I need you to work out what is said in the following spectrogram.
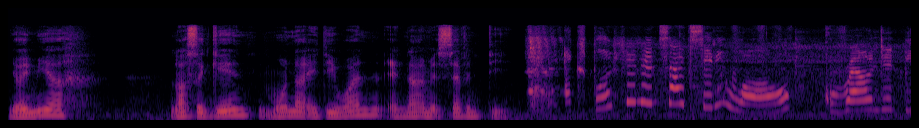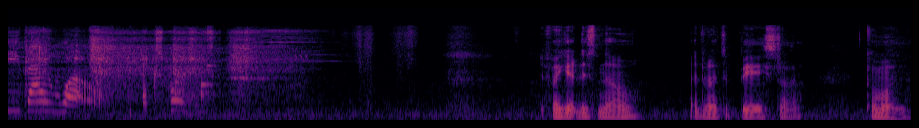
Yoimiya lost again. Mona 81 and now I'm at 70. Explosion inside city wall. Grounded be thy woe. Explosions If I get this now, I don't have to pay extra. Come on.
